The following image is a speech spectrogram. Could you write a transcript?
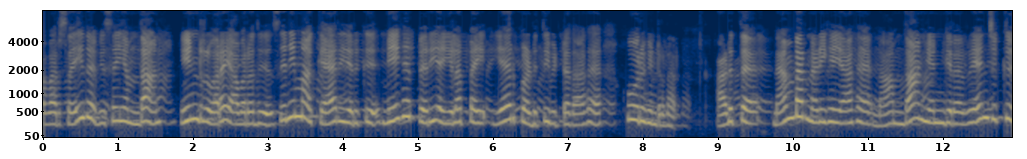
அவர் செய்த விஷயம்தான் இன்று வரை அவரது சினிமா கேரியருக்கு மிக பெரிய இழப்பை ஏற்படுத்தி விட்டதாக கூறுகின்றனர். அடுத்த நம்பர் நடிகையாக நாம் தான் என்கிற ரேஞ்சுக்கு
